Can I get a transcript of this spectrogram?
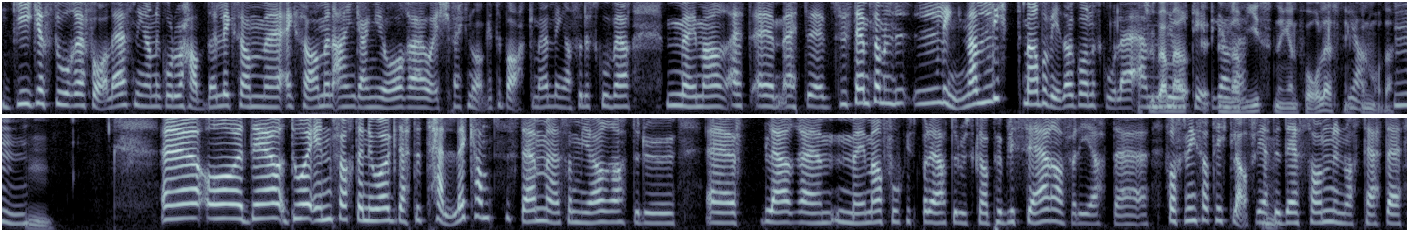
gigastore forelesningene hvor du hadde liksom eh, eksamen én gang i året og ikke fikk noen tilbakemeldinger. Så det skulle være mye mer et, eh, et eh, system som ligna litt mer på videregående skole enn Det gjorde tidligere. det skulle være mer undervisning enn forelesning, Ja. på en måte. Mm. Eh, og der, da innførte en jo òg dette tellekantsystemet, som gjør at du eh, blir eh, mye mer fokus på det at du skal publisere fordi at, eh, forskningsartikler, fordi at det er sånn universitetet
